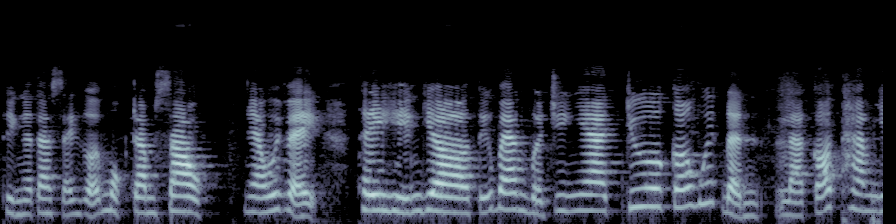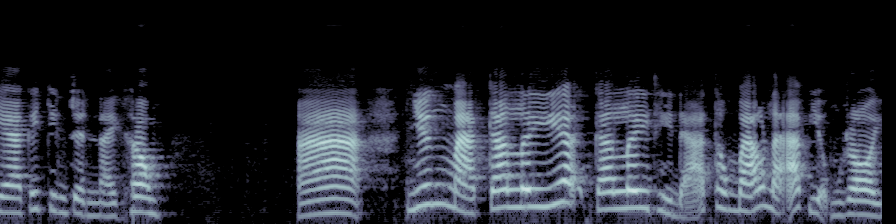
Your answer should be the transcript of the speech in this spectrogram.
thì người ta sẽ gửi 100 sau. Nha quý vị thì hiện giờ tiểu bang Virginia chưa có quyết định là có tham gia cái chương trình này không? À nhưng mà Cali á Cali thì đã thông báo là áp dụng rồi.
